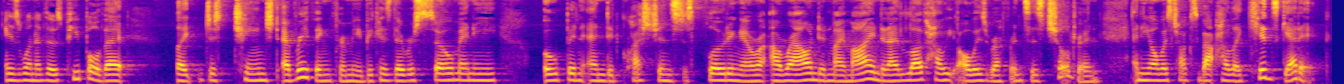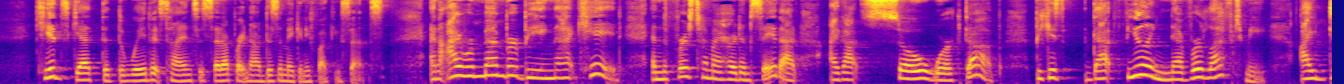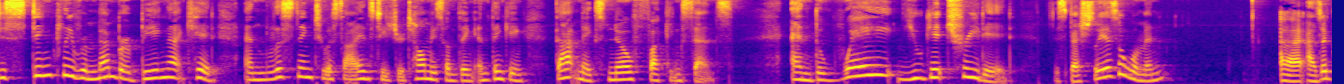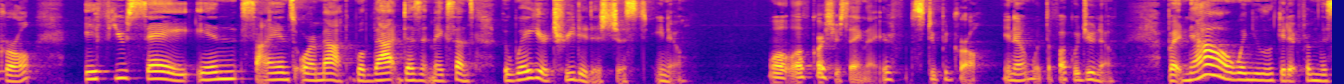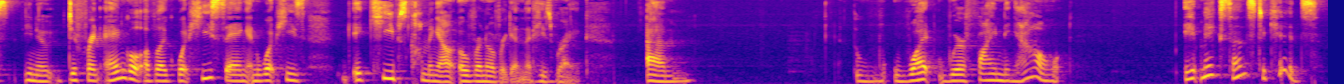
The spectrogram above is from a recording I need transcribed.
is one of those people that like just changed everything for me because there were so many open-ended questions just floating ar- around in my mind. And i love how he always references children and he always talks about how like kids get it kids get that the way that science is set up right now doesn't make any fucking sense and I remember being that kid. And the first time I heard him say that, I got so worked up because that feeling never left me. I distinctly remember being that kid and listening to a science teacher tell me something and thinking, that makes no fucking sense. And the way you get treated, especially as a woman, uh, as a girl, if you say in science or math, well, that doesn't make sense, the way you're treated is just, you know, well, of course you're saying that. You're a stupid girl. You know, what the fuck would you know? But now when you look at it from this, you know, different angle of like what he's saying and what he's it keeps coming out over and over again that he's right. Um what we're finding out it makes sense to kids.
